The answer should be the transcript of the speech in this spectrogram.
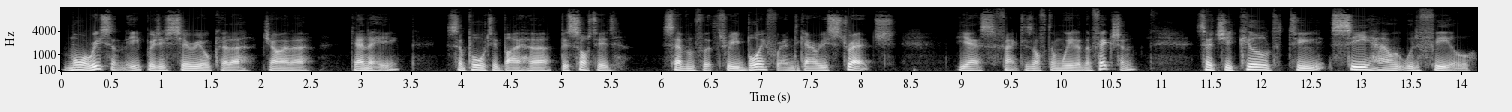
More recently, British serial killer Joanna Dennehy, supported by her besotted seven foot three boyfriend Gary Stretch, yes, fact is often weirder than fiction, said she killed to see how it would feel,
